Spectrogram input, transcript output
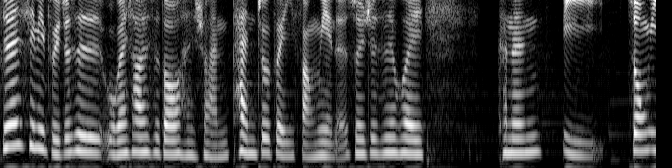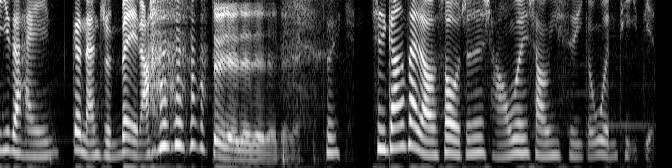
因为心理主题就是我跟肖医师都很喜欢探究这一方面的，所以就是会可能比中医的还更难准备啦。对对对对对对对。对，其实刚刚在聊的时候，我就是想要问肖医师一个问题点，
